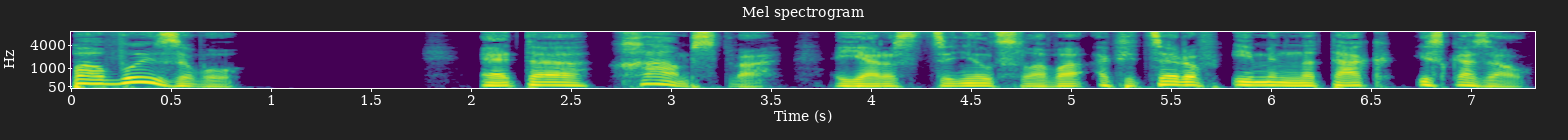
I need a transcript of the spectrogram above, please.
по вызову. Это хамство. Я расценил слова офицеров именно так и сказал.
